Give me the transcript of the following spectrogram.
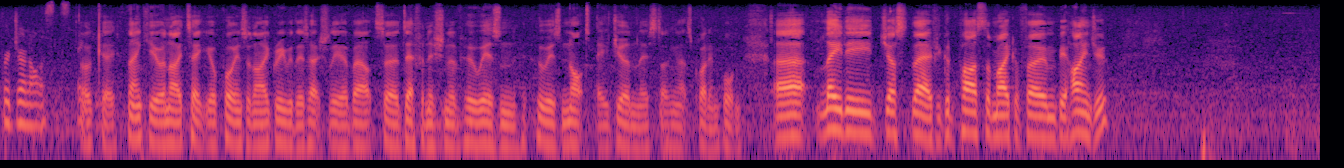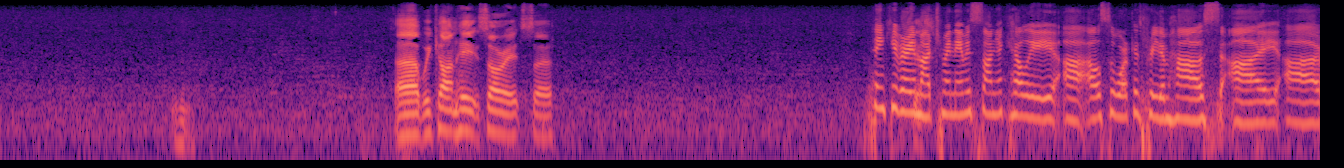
for journalists. Thank you. Okay, thank you, and I take your point, and I agree with it actually about uh, definition of who is and who is not a journalist. I think that's quite important. Uh, lady, just there, if you could pass the microphone behind you. Uh, we can't hear. you. Sorry, it's. Uh, Thank you very Yes. much. My name is Sanja Kelly. Uh, I also work at Freedom House. I uh,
